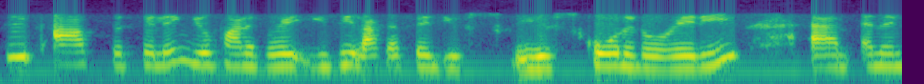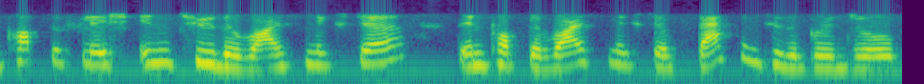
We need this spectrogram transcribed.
Scoop out the filling. You'll find it very easy. Like I said, you've you've scored it already. Um, and then pop the flesh into the rice mixture. Then pop the rice mixture back into the brinjals,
